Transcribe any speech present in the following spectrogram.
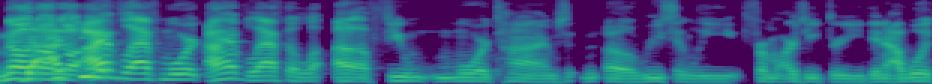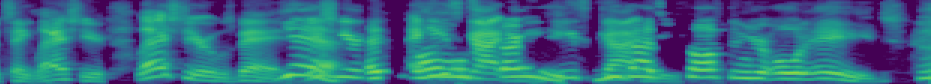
No, no, no. I, I have laughed more. I have laughed a, a few more times uh, recently from RG three than I would say last year. Last year it was bad. Yeah, this year and he's got 30. me. He's got, you got me. soft in your old age. you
